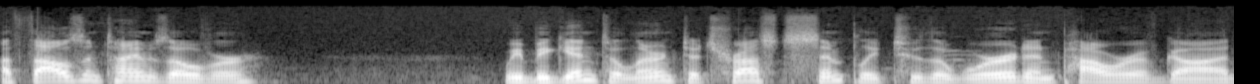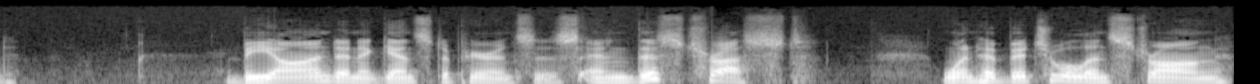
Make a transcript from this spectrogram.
a thousand times over, we begin to learn to trust simply to the word and power of God beyond and against appearances. And this trust, when habitual and strong,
